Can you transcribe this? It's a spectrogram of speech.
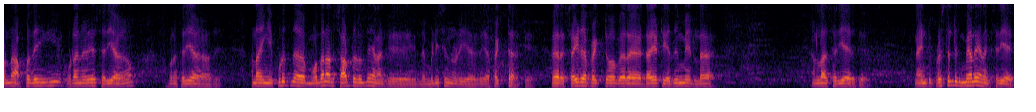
ஒன்று அப்போதைக்கு உடனடியே சரியாகும் அப்புறம் சரியாகாது. ஆனால் இங்கே கொடுத்த மொதல் நாள் சாப்பிட்டதுலேருந்து எனக்கு இந்த மெடிசனுடைய இது எஃபெக்டாக இருக்குது வேறு சைடு எஃபெக்டோ வேறு டயட் எதுவுமே இல்லை. நல்லா சரியாக இருக்குது 90% பர்சன்ட்டுக்கு மேலே எனக்கு சரியாயிருச்சு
